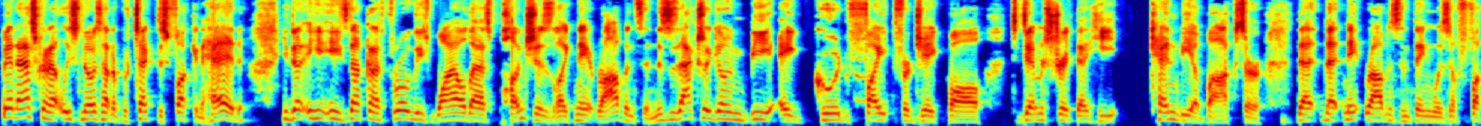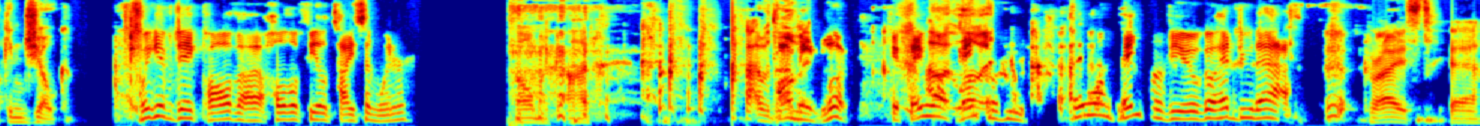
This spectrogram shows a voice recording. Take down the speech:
Ben Askren at least knows how to protect his fucking head. He, do, he he's not going to throw these wild ass punches like Nate Robinson. This is actually going to be a good fight for Jake Paul to demonstrate that he can be a boxer. That that Nate Robinson thing was a fucking joke. Can we give Jake Paul the Holyfield Tyson winner? Oh my god. I would I love mean, look, if they want pay per view, they want pay per view. Go ahead and do that. Christ. Yeah.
